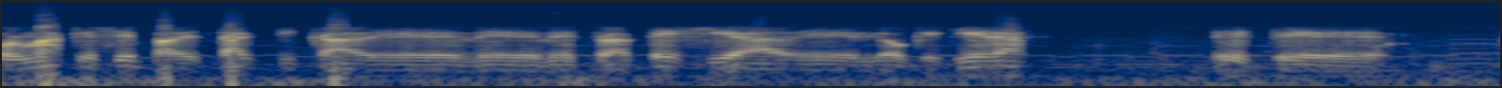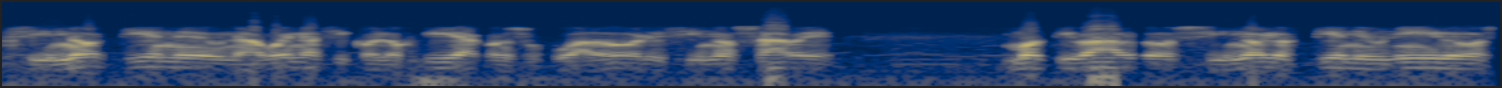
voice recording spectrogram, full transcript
por más que sepa de táctica, de, estrategia, de lo que quiera, este, si no tiene una buena psicología con sus jugadores, si no sabe motivarlos, si no los tiene unidos,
